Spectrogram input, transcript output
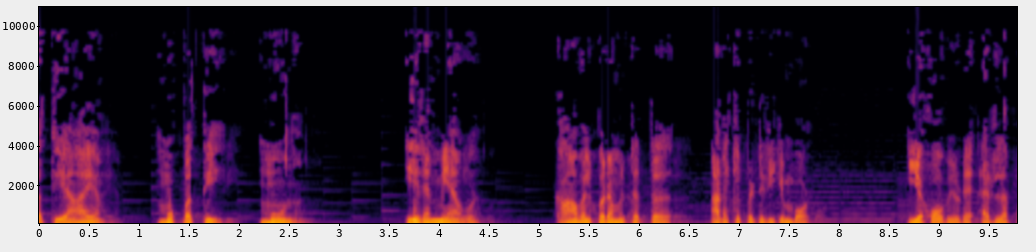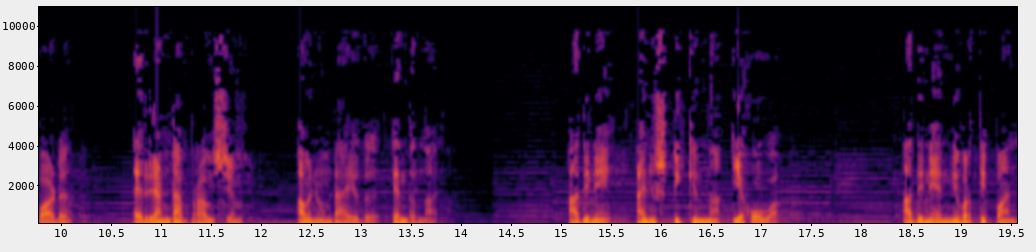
അധ്യായം മുപ്പത്തി മൂന്ന് ഇരമ്യാവ് കാവൽപ്പുരമുറ്റത്ത് അടയ്ക്കപ്പെട്ടിരിക്കുമ്പോൾ യഹോവയുടെ അരുളപ്പാട് രണ്ടാം പ്രാവശ്യം അവനുണ്ടായത് എന്തെന്നാൽ അതിനെ അനുഷ്ഠിക്കുന്ന യഹോവ അതിനെ നിവർത്തിപ്പാൻ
